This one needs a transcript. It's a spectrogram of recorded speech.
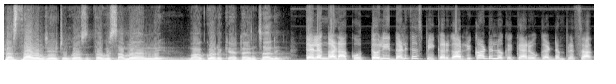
ప్రస్తావన చేయటం కోసం తగు సమయాన్ని మాకు కూడా కేటాయించాలి. తెలంగాణకు తొలి దళిత స్పీకర్గా రికార్డుల్లోకెక్కారు గడ్డం ప్రసాద్.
